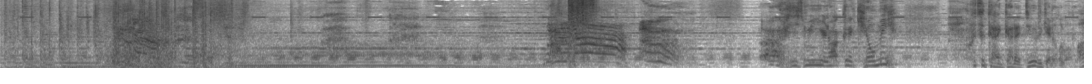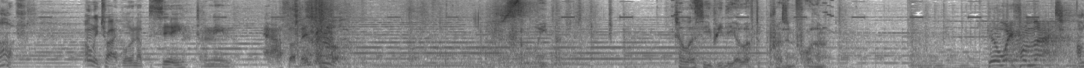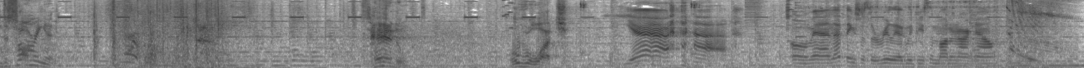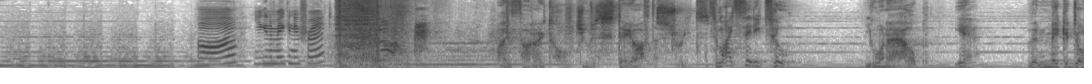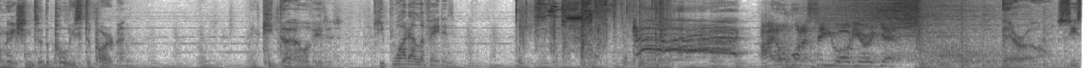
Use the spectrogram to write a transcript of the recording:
Uh, this mean you're not gonna kill me? What's a guy gotta do to get a little love? I only tried blowing up the city. I mean, half of it. Sleep. Tell SCPD I left a present for them. Get away from that! I'm disarming it. It's handled. Overwatch. Yeah. Oh man, that thing's just a really ugly piece of modern art now. Aw, you gonna make a new friend? I thought I told you to stay off the streets. It's my city, too. You want to help? Yeah. Then make a donation to the police department. That elevated. Keep what elevated? Ah! I don't want to see you out here again. Arrow, season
